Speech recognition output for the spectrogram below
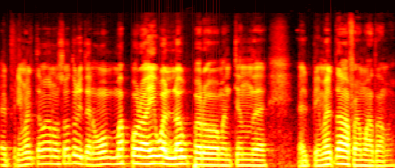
el primer tema de nosotros y tenemos más por ahí guardado, pero me entiendes, el primer tema fue Mátame.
